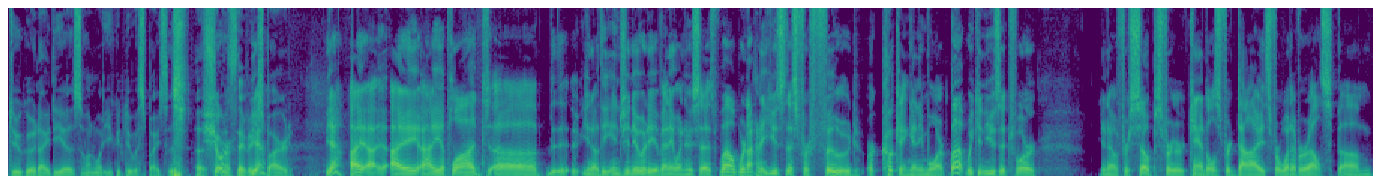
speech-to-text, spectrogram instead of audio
do good ideas on what you could do with spices. Uh, sure, they've yeah. expired. Yeah, I I, I applaud uh, you know the ingenuity of anyone who says, well, we're not going to use this for food or cooking anymore, but we can use it for you know for soaps, for candles, for dyes, for whatever else. Um,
